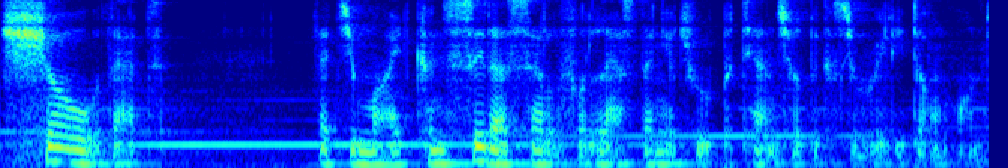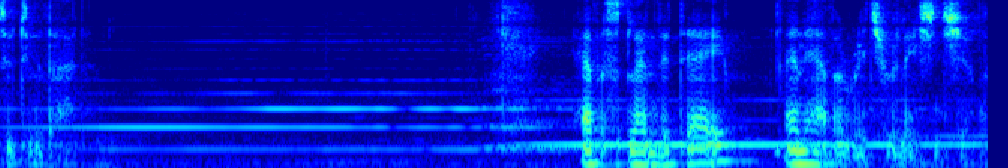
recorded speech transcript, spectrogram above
show that that you might consider settle for less than your true potential because you really don't want to do that. Have a splendid day and have a rich relationship.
